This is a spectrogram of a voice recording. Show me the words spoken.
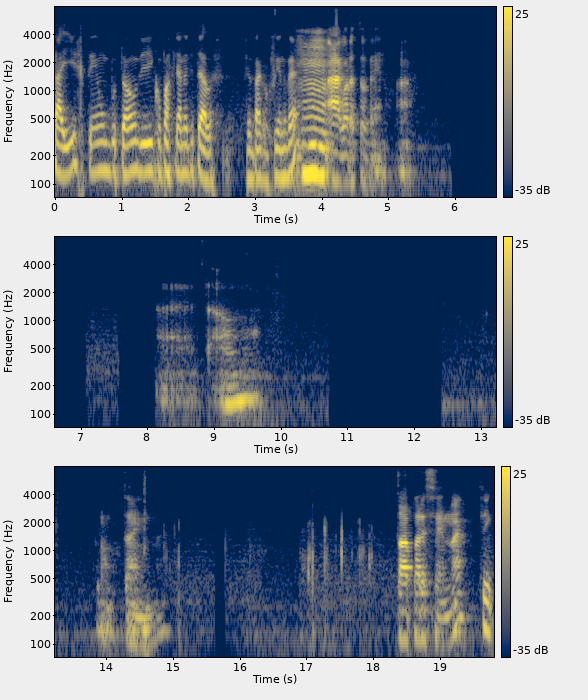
sair, tem um botão de compartilhamento de tela. Você está conseguindo ver? Hum, ah, agora eu tô vendo. Ah. Ah, tal. Pronto, tá indo. Tá aparecendo, né? Sim.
